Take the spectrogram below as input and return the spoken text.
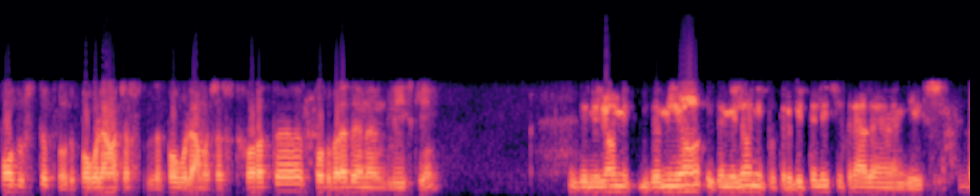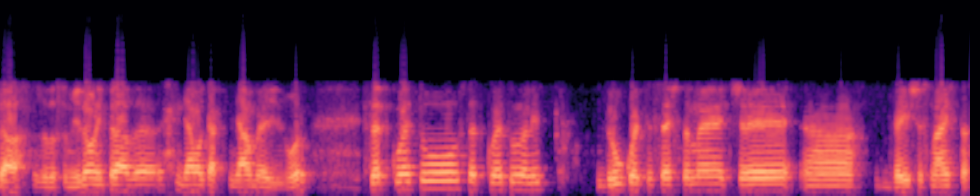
по-достъпно до по-голяма част, за по-голяма част от хората, по-добре да е на английски. За милиони, за, милион, за милиони потребители ще трябва да е на английски. Да, за да са милиони трябва да няма как, нямаме избор. След което, след което нали, друго, което се сещаме е, че а, 2016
